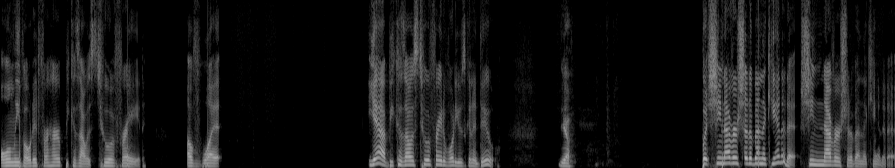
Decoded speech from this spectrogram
only voted for her because i was too afraid of what yeah because i was too afraid of what he was going to do. Yeah, but she never should have been the candidate. She never should have been the candidate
